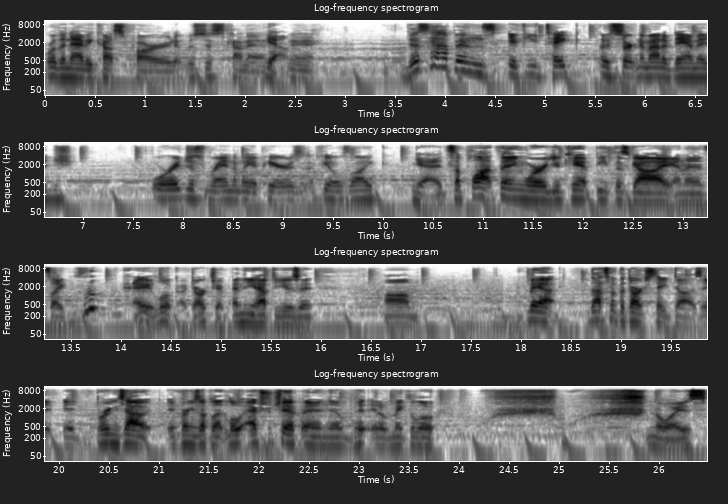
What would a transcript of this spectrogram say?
Or the Navi Cust part. It was just kind of. Yeah. Eh. This happens if you take a certain amount of damage, or it just randomly appears, it feels like. Yeah, it's a plot thing where you can't beat this guy, and then it's like, whoop, hey, look, a dark chip, and then you have to use it. Um, but yeah, that's what the dark state does. It it brings out, it brings up that little extra chip, and it'll, it'll make the little noise.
